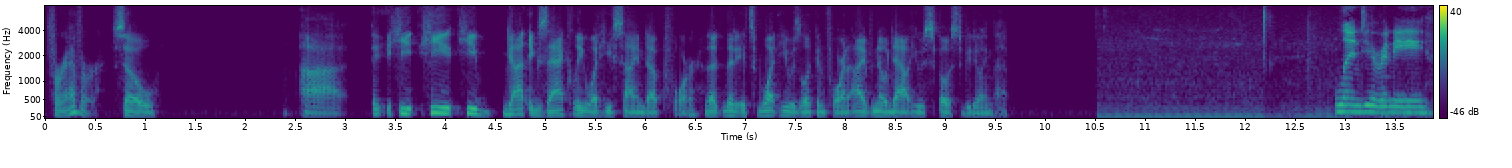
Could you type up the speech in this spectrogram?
forever. So uh he he he got exactly what he signed up for. That that it's what he was looking for, and I have no doubt he was supposed to be doing that. Lynn, do you have any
